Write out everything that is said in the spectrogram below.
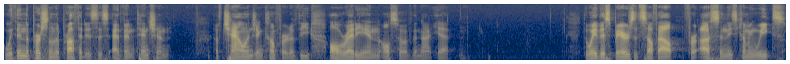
within the person of the prophet is this Advent tension of challenge and comfort, of the already and also of the not yet. The way this bears itself out for us in these coming weeks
